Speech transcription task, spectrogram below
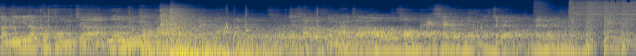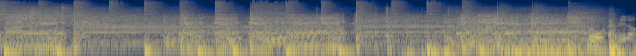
ตอนนี้เราก็คงจะเริ่มยกกระเป๋าอะไรมาแล้วเดี๋ยวจะขับรถเข้ามาก็เอาของแพ็คใส่รถเลยแล้วจะได้ออกได้เลยครับ Då åker vi då.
